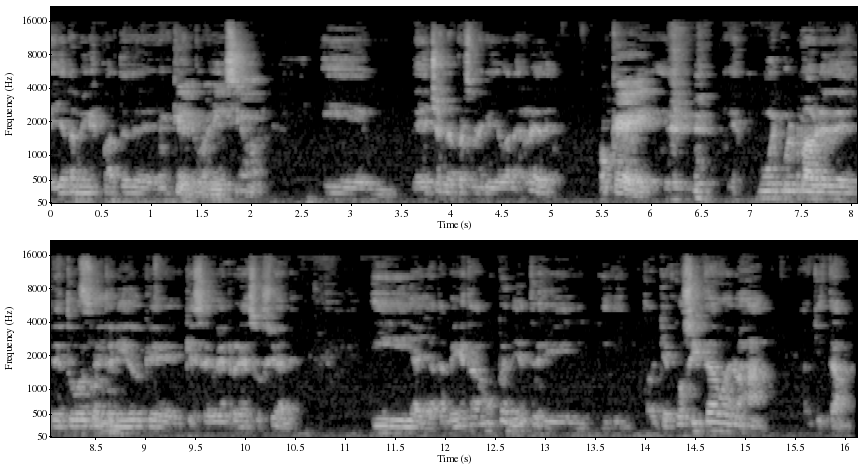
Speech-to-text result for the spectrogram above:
ella también es parte de... Ok, buenísimo. Y, de hecho, es la persona que lleva las redes. Ok, Eh, es muy culpable de, de todo el Sí. contenido que, que se ve en redes sociales. Y allá también estábamos pendientes y, y cualquier cosita, bueno, ajá, aquí estamos.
